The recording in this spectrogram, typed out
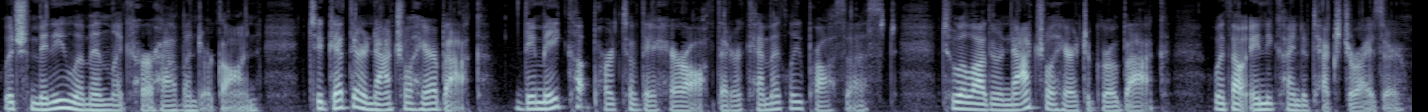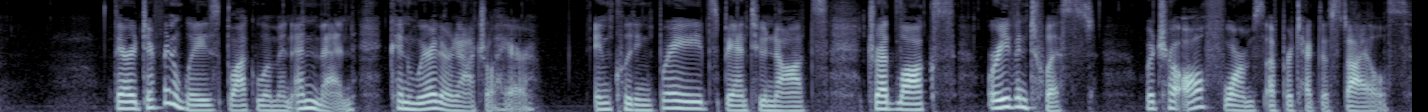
which many women like her have undergone to get their natural hair back. They may cut parts of their hair off that are chemically processed to allow their natural hair to grow back without any kind of texturizer. There are different ways black women and men can wear their natural hair, including braids, bantu knots, dreadlocks, or even twists, which are all forms of protective styles.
